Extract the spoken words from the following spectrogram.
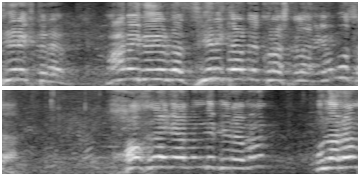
zeriktirib, mana bu yerda zeriklarda kurash qiladigan bo'lsa, xohlaganimni beraman, ular ham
